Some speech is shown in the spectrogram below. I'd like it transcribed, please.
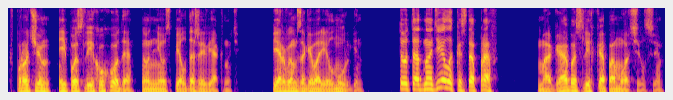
Впрочем, и после их ухода он не успел даже вякнуть. Первым заговорил Мургин. «Тут одно дело, Костоправ». Магаба слегка поморщился.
